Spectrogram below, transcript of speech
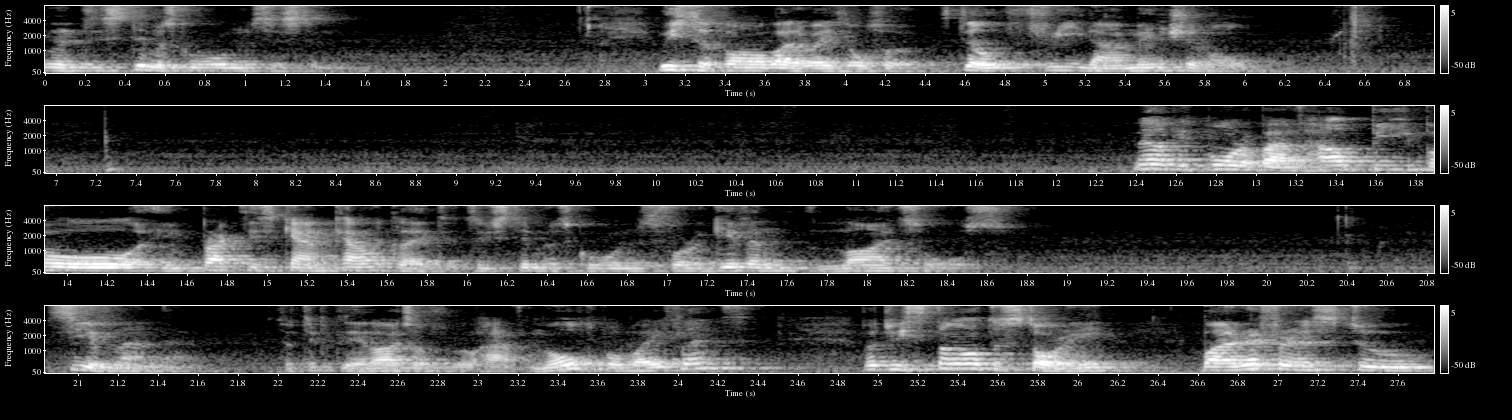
in the stimulus coordinate system. Which so far, by the way, is also still three-dimensional. Now a bit more about how people in practice can calculate the stimulus coordinates for a given light source. C of lambda. So typically a light source will have multiple wavelengths, but we start the story by reference to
